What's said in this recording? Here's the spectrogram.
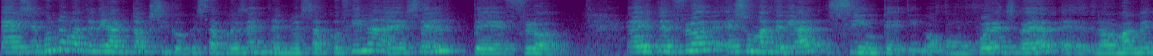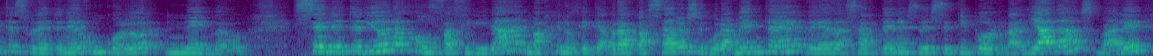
El segundo material tóxico que está presente en nuestra cocina es el teflón. El teflón es un material sintético, como puedes ver, eh, normalmente suele tener un color negro. Se deteriora con facilidad, imagino que te habrá pasado seguramente ver las sartenes de ese tipo rayadas, ¿vale?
